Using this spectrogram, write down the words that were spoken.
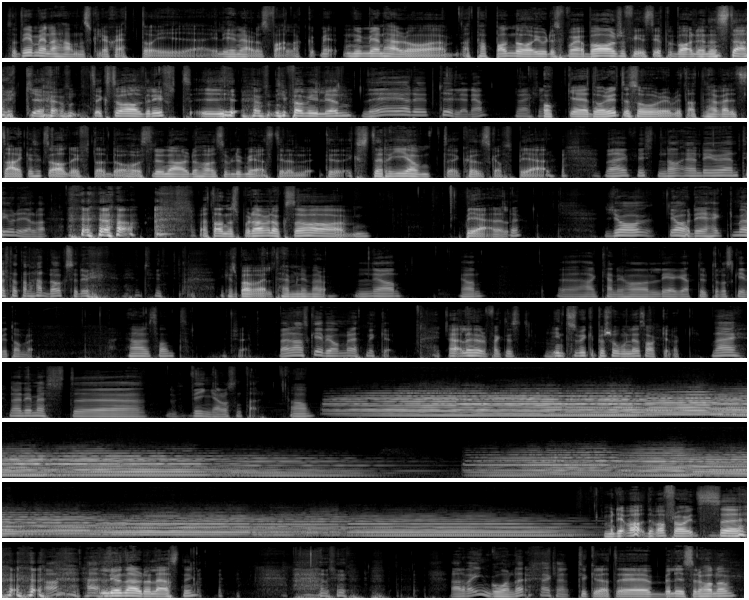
Så det menar han skulle ha skett då i, i Leonardos fall. Och med, nu med den här då, att pappan då gjorde så många barn så finns det uppenbarligen en stark eh, sexualdrift i, i familjen. Det gör det tydligen ja. Verkligen. Och eh, då är det ju inte så orimligt att den här väldigt starka sexualdriften då hos Leonardo har sublimerats till en till extremt eh, kunskapsbegär. Nej, visst, no, eh, det är ju en teori i alla fall. Ja, att annars borde han väl också ha mm, begär eller? Ja, ja det är möjligt att han hade också, det vet vi inte. Han kanske bara var väldigt hemlig med dem. Mm, Ja, ja. Eh, han kan ju ha legat utan att skrivit om det. Ja, det är sant. Men han skrev ju om rätt mycket. Ja, eller hur faktiskt. Mm. Inte så mycket personliga saker dock. Nej, nej det är mest eh, vingar och sånt där. Ja. Men det var, det var Freuds eh, Ja. Leonardo-läsning. ja, det var ingående, verkligen. Tycker att det belyser honom.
